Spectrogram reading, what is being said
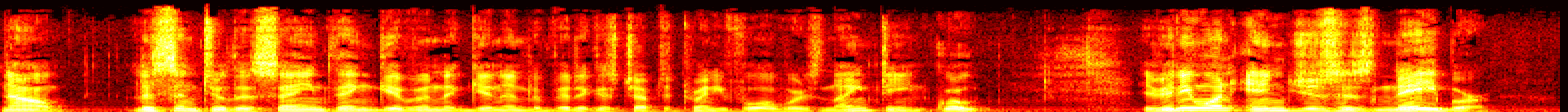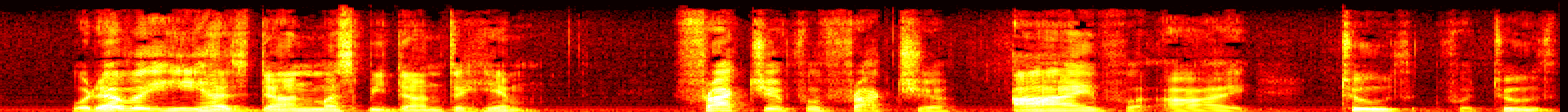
Now, listen to the same thing given again in Leviticus chapter 24, verse 19. Quote, If anyone injures his neighbor, whatever he has done must be done to him. Fracture for fracture, eye for eye, tooth for tooth.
